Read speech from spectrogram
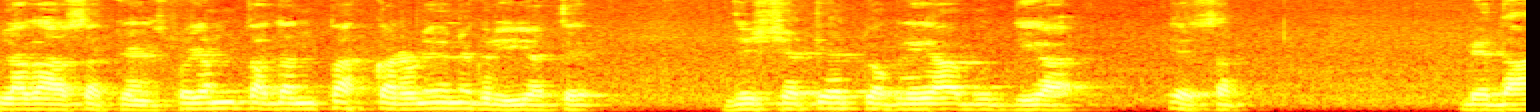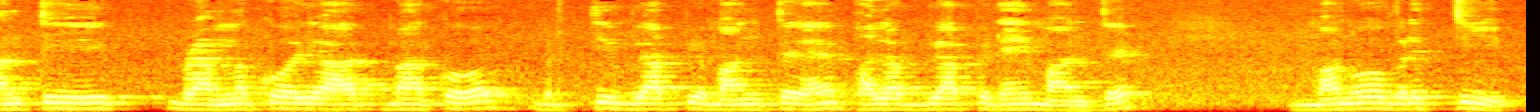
लगा सकें। स्वयं तदंतकरणे न गृहते दृश्यते त्वग्रिया बुद्धिया। ये सब। वेदांती ब्रह्म को या आत्मा को वृत्ति व्याप्य मानते हैं, फल व्याप्य नहीं मानते। मनोवृत्ति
